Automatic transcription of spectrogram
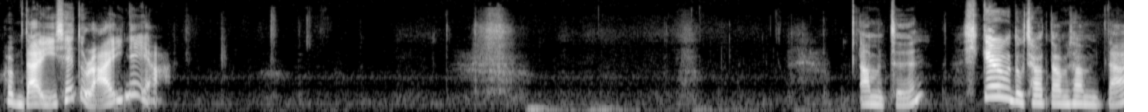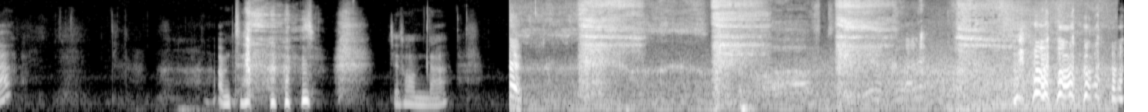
그럼 나 이세도 라이네야. 아무튼 10개월 구독 잘했다 감사합니다. 아무튼 죄송합니다.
